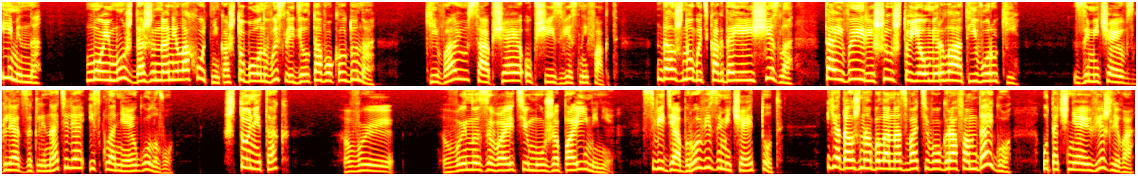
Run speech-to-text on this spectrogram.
Именно. Мой муж даже нанял охотника, чтобы он выследил того колдуна. Киваю, сообщая общеизвестный факт. Должно быть, когда я исчезла, Тайвей решил, что я умерла от его руки. Замечаю взгляд заклинателя и склоняю голову. Что не так? Вы... вы называете мужа по имени. Сведя брови, замечает тот. Я должна была назвать его графом Дайго, уточняю вежливо,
